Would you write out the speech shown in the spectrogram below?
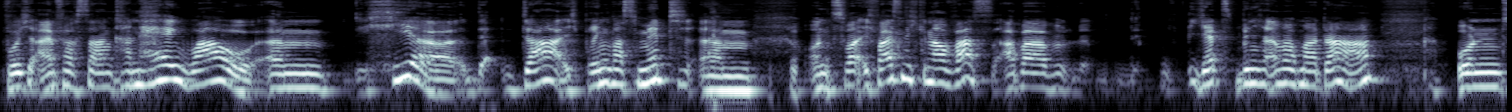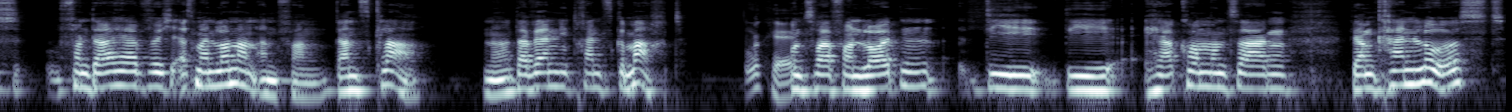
wo ich einfach sagen kann, hey, wow, ähm, hier, da, ich bring was mit. Ähm, und zwar, ich weiß nicht genau was, aber jetzt bin ich einfach mal da. Und von daher würde ich erstmal in London anfangen, ganz klar. Ne? Da werden die Trends gemacht. Okay. Und zwar von Leuten, die, die herkommen und sagen, wir haben keine Lust,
